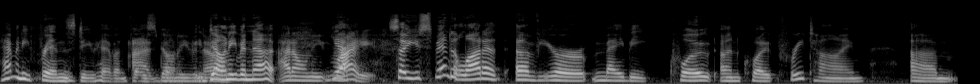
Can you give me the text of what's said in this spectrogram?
How many friends do you have on Facebook? I don't even you know. Don't even know. I don't even, Yeah. right. So you spend a lot of, of your maybe quote unquote free time um,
